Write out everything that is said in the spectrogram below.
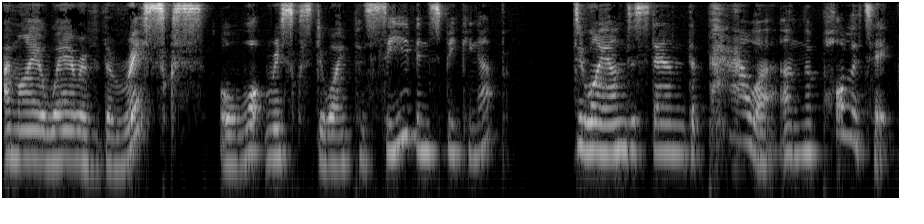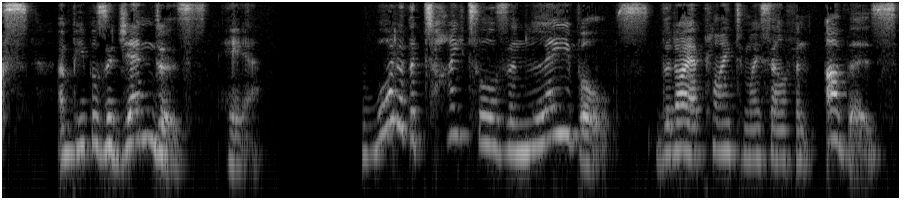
Am I aware of the risks, or what risks do I perceive in speaking up? Do I understand the power and the politics and people's agendas here. What are the titles and labels that I apply to myself and others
